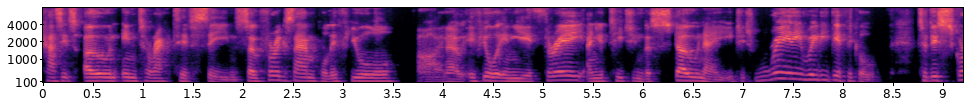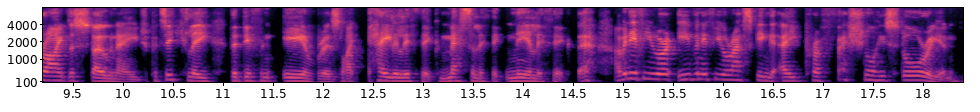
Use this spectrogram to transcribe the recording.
has its own interactive scene. So, for example, if you're oh, I don't know, if you're in year three and you're teaching the Stone Age, it's really, really difficult to describe the Stone Age, particularly the different eras like Paleolithic, Mesolithic, Neolithic. I mean, if you were even if you were asking a professional historian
